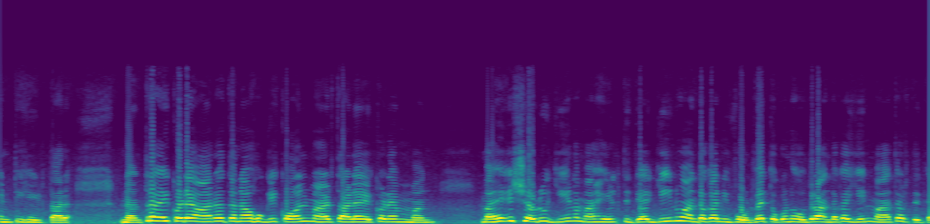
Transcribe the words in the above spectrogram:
ಹೆಂಡತಿ ಹೇಳ್ತಾರೆ. ನಂತರ ಈ ಕಡೆ ಆರಾಧನಾ ಹೋಗಿ ಕಾಲ್ ಮಾಡ್ತಾಳೆ, ಈ ಕಡೆ ಮನ್ ಮಹೇಶ್ ಅವರು, ಏನಮ್ಮ ಹೇಳ್ತಿದ್ಯಾ? ಏನು ಅಂದಾಗ ನೀವು ಒಡವೆ ತೊಗೊಂಡು ಹೋದ್ರ? ಅಂದಾಗ ಏನು ಮಾತಾಡ್ತಿದ್ದ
